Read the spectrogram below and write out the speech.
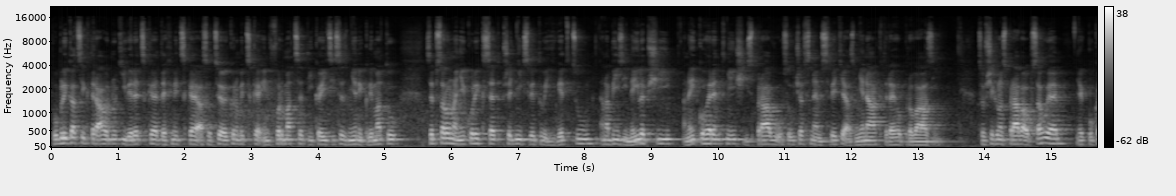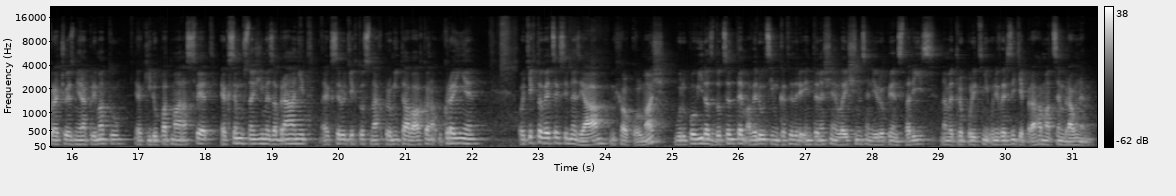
Publikaci, která hodnotí vědecké, technické a socioekonomické informace týkající se změny klimatu, sepsalo na několik set předních světových vědců a nabízí nejlepší a nejkoherentnější zprávu o současném světě a změnách, které ho provází. Co všechno zpráva obsahuje, jak pokračuje změna klimatu, jaký dopad má na svět, jak se mu snažíme zabránit a jak se do těchto snah promítá válka na Ukrajině. O těchto věcech si dnes já, Michal Kolmaš, budu povídat s docentem a vedoucím katedry International Relations and European Studies na Metropolitní univerzitě Praha Macem Brownem.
